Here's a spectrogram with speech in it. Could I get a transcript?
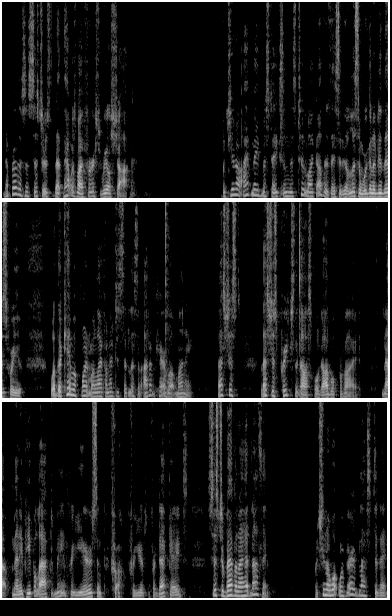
Now, brothers and sisters, that, that was my first real shock. But you know, I've made mistakes in this too, like others. They said, listen, we're going to do this for you. Well, there came a point in my life when I just said, listen, I don't care about money. Let's just let's just preach the gospel. God will provide. Now, many people laughed at me, and for years and for, for years, for decades, Sister Bev and I had nothing. But you know what? We're very blessed today.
